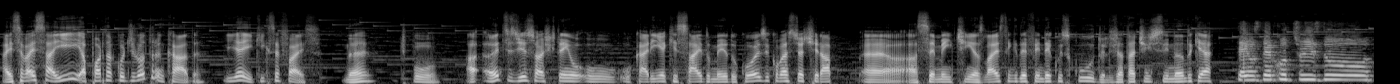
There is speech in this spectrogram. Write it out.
Aí você vai sair e a porta continua trancada. E aí, o que, que você faz? Né? Tipo, Antes disso, acho que tem o, o, o, carinha que sai do meio do coisa e começa a te atirar é, as sementinhas lá e você tem que defender com o escudo. Ele já tá te ensinando que é. Tem os Deku Trees do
